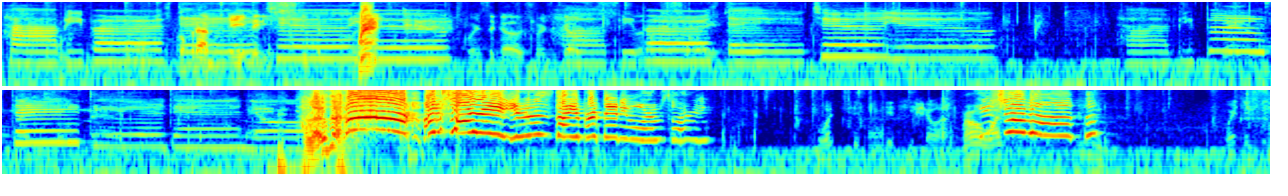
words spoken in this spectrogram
Happy birthday Open up, David, you to stupid you. Where's the ghost? Where's the ghost? Happy birthday to you. Happy birthday, dear Daniel. Hello there. Ah! I'm sorry! It's not your birthday anymore. I'm sorry. What did, did he show up? Bro, He showed up! Hmm. Where did he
